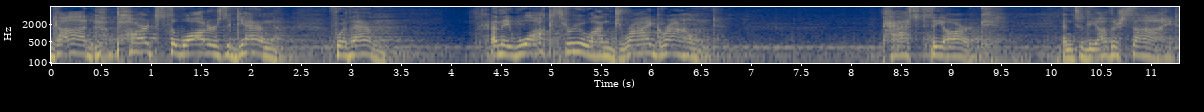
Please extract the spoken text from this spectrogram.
God parts the waters again for them. And they walk through on dry ground, past the ark, and to the other side,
